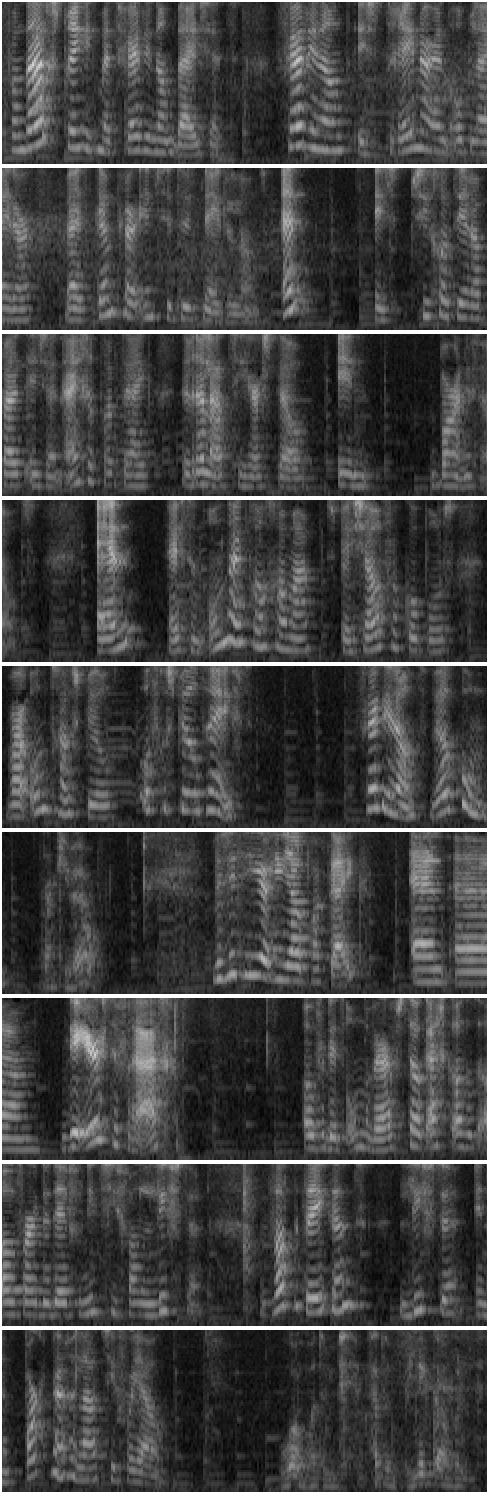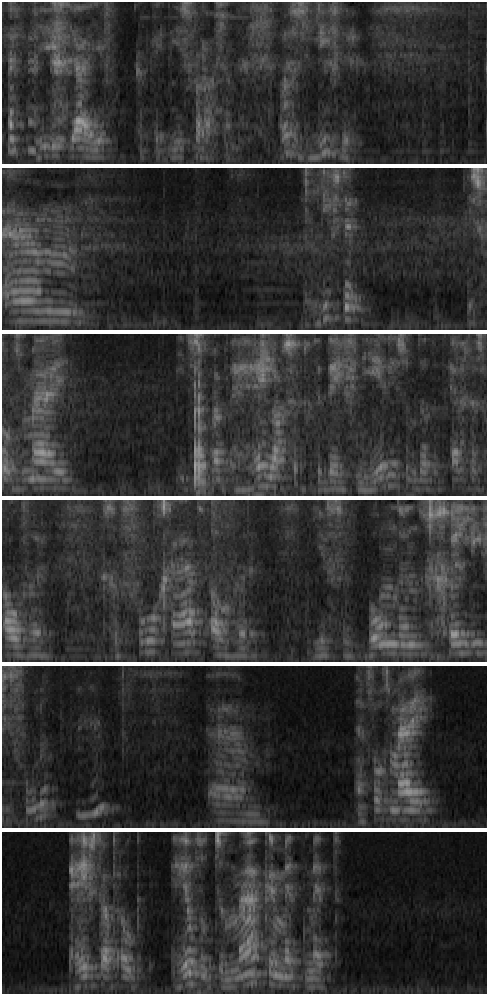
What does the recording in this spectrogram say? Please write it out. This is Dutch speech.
Vandaag spreek ik met Ferdinand Bijzet. Ferdinand is trainer en opleider bij het Kempler Instituut Nederland en is psychotherapeut in zijn eigen praktijk Relatieherstel in Barneveld. En heeft een online programma speciaal voor koppels waar ontrouw speelt of gespeeld heeft. Ferdinand, welkom. Dankjewel. We zitten hier in jouw praktijk en ehm, de eerste vraag over dit onderwerp stel ik eigenlijk altijd over de definitie van liefde. Wat betekent liefde in een partnerrelatie voor jou? Wow, wat een, wat een binnenkomen. Ja, oké, die is verrassend. Wat is liefde? Ehm, liefde is volgens mij iets wat heel lastig te definiëren is, omdat het ergens over gevoel gaat, over je verbonden, geliefd voelen. Ehm, en volgens mij heeft dat ook heel veel te maken met, met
